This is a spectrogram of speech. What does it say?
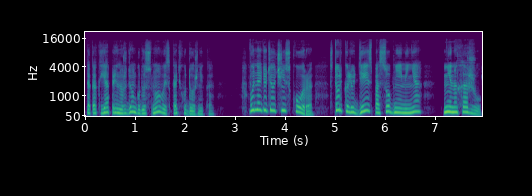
так как я принужден буду снова искать художника. Вы найдете очень скоро. Столько людей, способнее меня, не нахожу.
